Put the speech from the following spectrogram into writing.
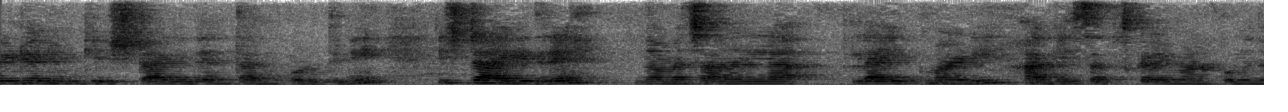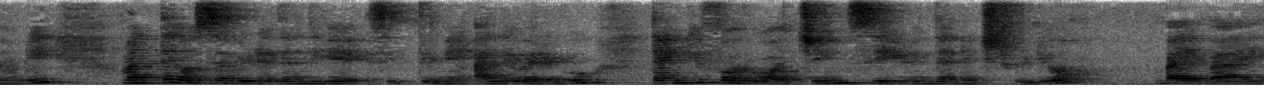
ವಿಡಿಯೋ ನಿಮ್ಗೆ ಇಷ್ಟ ಆಗಿದೆ ಅಂತ ಅನ್ಕೊಳ್ತೀನಿ. ಇಷ್ಟ ಆಗಿದ್ರೆ ನಮ್ಮ ಚಾನೆಲ್ನ ಲೈಕ್ ಮಾಡಿ, ಹಾಗೆ ಸಬ್ಸ್ಕ್ರೈಬ್ ಮಾಡ್ಕೊಂಡು ನೋಡಿ. ಮತ್ತೆ ಹೊಸ ವಿಡಿಯೋದೊಂದಿಗೆ ಸಿಗ್ತೀನಿ. ಅಲ್ಲಿವರೆಗೂ thank you for watching see you in the next video bye bye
